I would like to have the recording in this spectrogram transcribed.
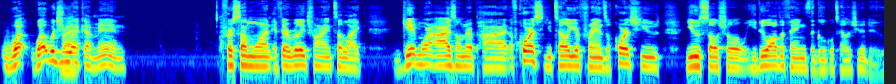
what what would you right. recommend for someone if they're really trying to like get more eyes on their pod. Of course, you tell your friends. Of course, you use social. You do all the things that Google tells you to do.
